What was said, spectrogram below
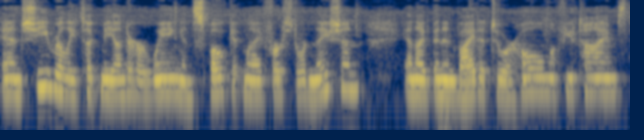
And she really took me under her wing and spoke at my first ordination. And I'd been invited to her home a few times,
